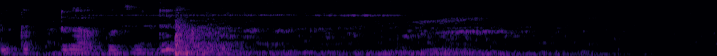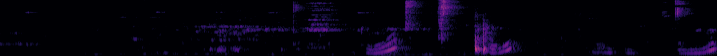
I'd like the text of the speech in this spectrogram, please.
కరెక్ట్గా ఆపోజిట్ ఇక్కడ ఇక్కడ అంటించుకున్నాను.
